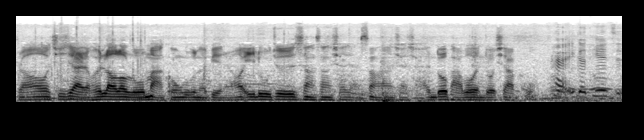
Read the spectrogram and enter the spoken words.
然后接下来会绕到罗马公路那边，然后一路就是上上下下，上上下下，很多爬坡，很多下坡。还有一个贴纸，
